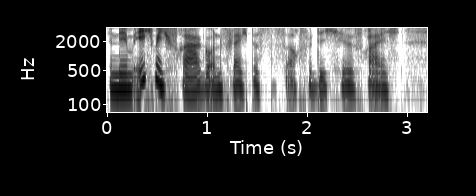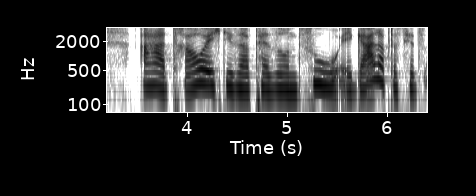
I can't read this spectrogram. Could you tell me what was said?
indem ich mich frage, und vielleicht ist es auch für dich hilfreich, ah, traue ich dieser Person zu, egal ob das jetzt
